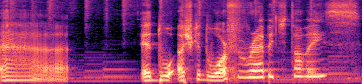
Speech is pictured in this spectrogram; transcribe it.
ah, é do, acho que é Dwarf Rabbit, talvez.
